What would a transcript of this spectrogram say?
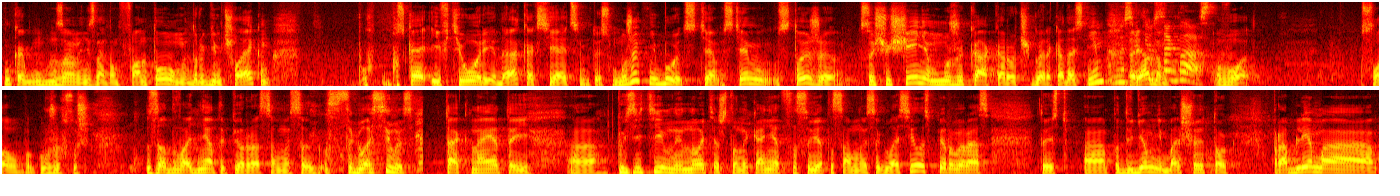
ну, как назовем, не знаю, там, фантомом и другим человеком пускай и в теории, да, как с яйцами. То есть мужик не будет с тем, с тем, с той же, с ощущением мужика, короче говоря, когда с ним Мы с рядом. Этим согласны. Вот. Слава богу, уже, слушай, за два дня ты первый раз со мной согласилась. Так, на этой э, позитивной ноте, что наконец-то Света со мной согласилась первый раз, то есть э, подведем небольшой итог. Проблема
